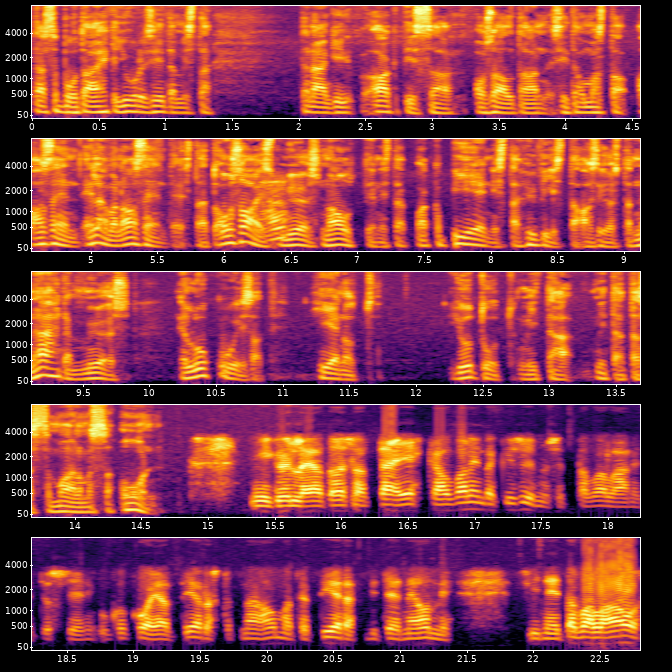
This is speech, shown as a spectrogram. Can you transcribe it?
Tässä puhutaan ehkä juuri siitä, mistä tänäänkin aktissa osaltaan siitä omasta asent- elämän asenteesta, että osaisi Mhm. myös nauttia niistä vaikka pienistä hyvistä asioista, nähdä myös ne lukuisat hienot jutut, mitä, mitä tässä maailmassa on. Niin kyllä, ja toisaalta tämä ei ehkä ole valintakysymys, että tavallaan, että jos siellä niin koko ajan tiedostat nämä hommat ja tiedät, miten ne on, niin siinä ei tavallaan ole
